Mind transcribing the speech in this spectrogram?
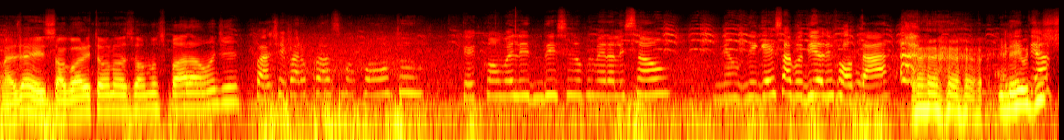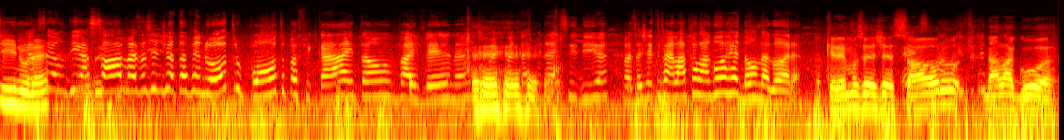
Mas é isso, agora então nós vamos para onde? Partir para o próximo ponto, que como ele disse na primeira lição, ninguém sabe o dia de voltar. e nem o ia- destino, ia né? ser um dia só, mas a gente já tá vendo outro ponto pra ficar, então vai ver, né? Como é que vai terminar esse dia. Mas a gente vai lá pra Lagoa Redonda agora. Queremos ver Gessauro na lagoa.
